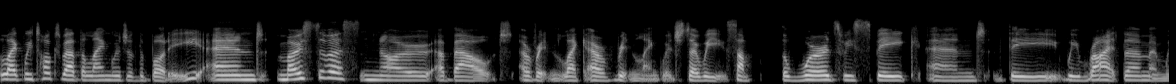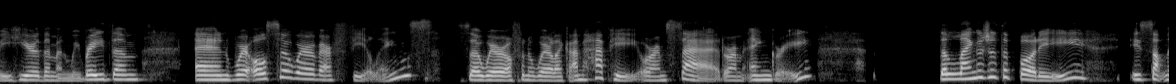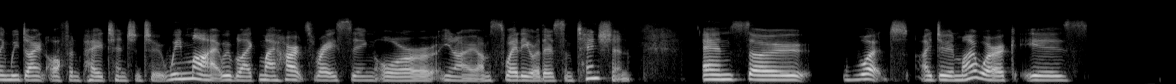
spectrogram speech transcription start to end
like we talked about the language of the body, and most of us know about a written, like our written language. So we some the words we speak and the we write them and we hear them and we read them, and we're also aware of our feelings. So we're often aware, like I'm happy or I'm sad or I'm angry. The language of the body is something we don't often pay attention to. We might, we're like, my heart's racing, or, you know, I'm sweaty, or there's some tension. And so, what I do in my work is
